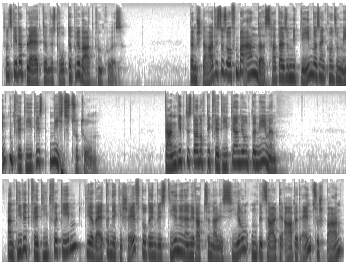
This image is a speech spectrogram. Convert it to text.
sonst geht er pleite und es droht der Privatkonkurs. Beim Staat ist das offenbar anders, hat also mit dem, was ein Konsumentenkredit ist, nichts zu tun. Dann gibt es da noch die Kredite an die Unternehmen. An die wird Kredit vergeben, die erweitern ihr Geschäft oder investieren in eine Rationalisierung, um bezahlte Arbeit einzusparen,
